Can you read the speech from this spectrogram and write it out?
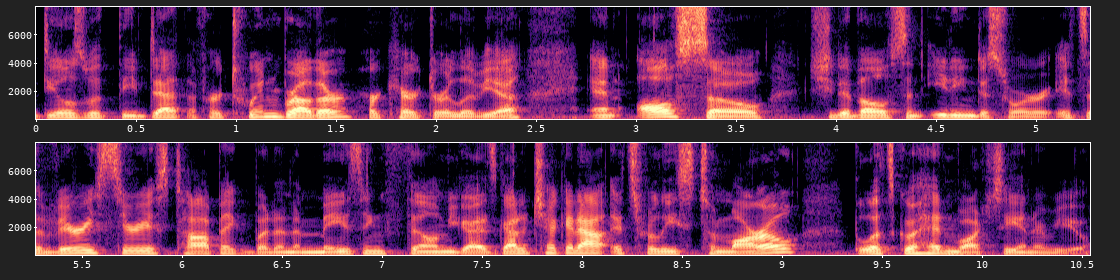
deals with the death of her twin brother, her character Olivia, and also she develops an eating disorder. It's a very serious topic, but an amazing film. You guys got to check it out. It's released tomorrow, but let's go ahead and watch the interview.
